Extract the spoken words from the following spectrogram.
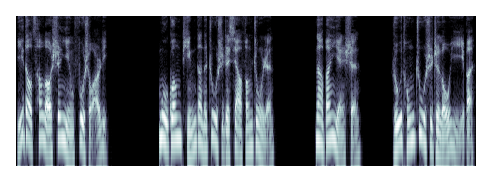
一道苍老身影负手而立，目光平淡的注视着下方众人，那般眼神如同注视着蝼蚁一般。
